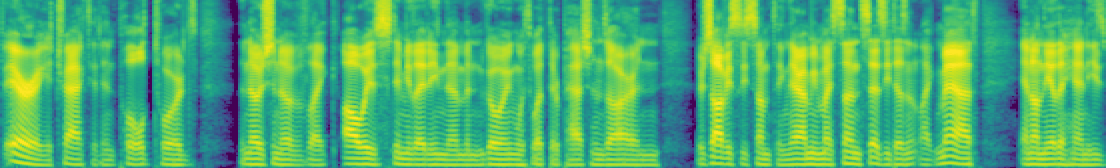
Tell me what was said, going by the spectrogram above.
very attracted and pulled towards the notion of like always stimulating them and going with what their passions are. And there's obviously something there. I mean, my son says he doesn't like math, and on the other hand, he's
